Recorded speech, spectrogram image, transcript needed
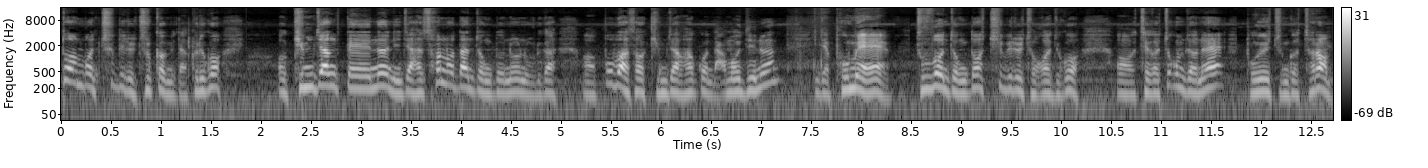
또 한번 추비를 줄 겁니다. 그리고 어, 김장 때는 이제 한 서너 단 정도는 우리가 어, 뽑아서 김장하고 나머지는 이제 봄에 두 번 정도 추비를 줘가지고 어, 제가 조금 전에 보여준 것처럼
